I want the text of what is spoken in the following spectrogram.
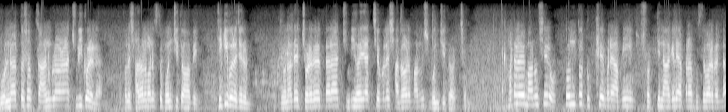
বন্যার তো সব ত্রাণগুলো ওনারা চুরি করে নেন। ফলে সাধারণ মানুষ তো বঞ্চিত হবেই ঠিকই বলেছেন উনি। যে ওনাদের চোরেদের দ্বারা চুরি হয়ে যাচ্ছে বলে সাধারণ মানুষ বঞ্চিত হচ্ছে ঘাটালের মানুষের অত্যন্ত দুঃখের মানে আপনি সত্যি না গেলে আপনারা বুঝতে পারবেন না,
